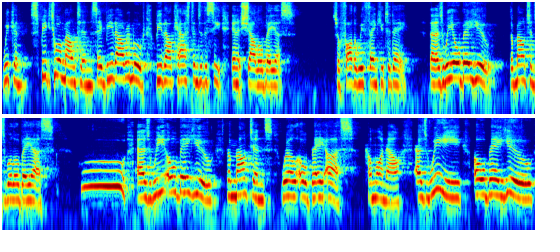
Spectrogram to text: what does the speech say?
we can speak to a mountain, say, Be thou removed, be thou cast into the sea, and it shall obey us. So, Father, we thank you today that as we obey you, the mountains will obey us. Ooh, as we obey you, the mountains will obey us. Come on now. As we obey you,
